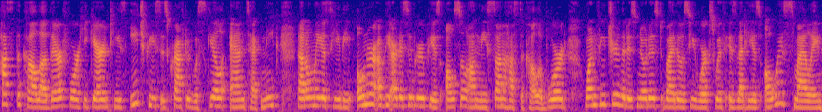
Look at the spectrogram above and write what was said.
Hastakala. Therefore, he guarantees each piece is crafted with skill and technique. Not only is he the owner of the artisan group, he is also on the Sana Hastakala board. One feature that is noticed by those he works with is that he is always smiling,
